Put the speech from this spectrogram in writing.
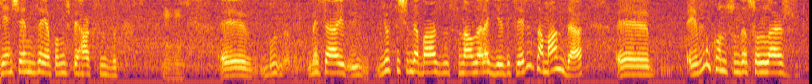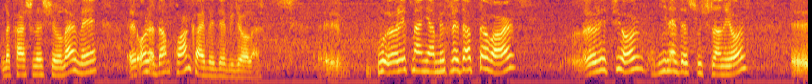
gençlerimize yapılmış bir haksızlık. Hı hı. Ee, bu, mesela e, yurt dışında bazı sınavlara girdikleri zaman da e, evrim konusunda sorularla karşılaşıyorlar ve e, oradan puan kaybedebiliyorlar. E, bu öğretmen yani müfredatta var, öğretiyor, yine de suçlanıyor. E,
